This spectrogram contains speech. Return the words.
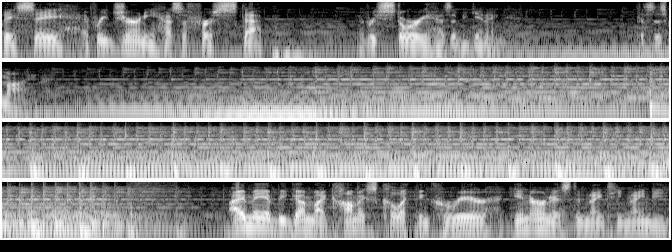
They say every journey has a first step, every story has a beginning. This is mine. I may have begun my comics collecting career in earnest in 1990,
